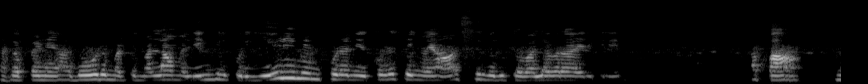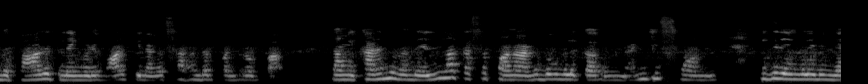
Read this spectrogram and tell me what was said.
தகப்பனே அதோடு மட்டுமல்லாமல் எங்களுக்கு ஒரு ஏழிமையும் கூட நீர் கொடுத்து எங்களை ஆசீர்வதிக்க வல்லவரா இருக்கிறேன் அப்பா உங்க பாதத்துல எங்களுடைய வாழ்க்கையை நாங்க சரண்டர் பண்றோம்ப்பா. நாங்க கடந்து வந்த எல்லா கசப்பான அனுபவங்களுக்காகவும் நன்றி சுவாமி. இதுல எங்களை நீங்க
